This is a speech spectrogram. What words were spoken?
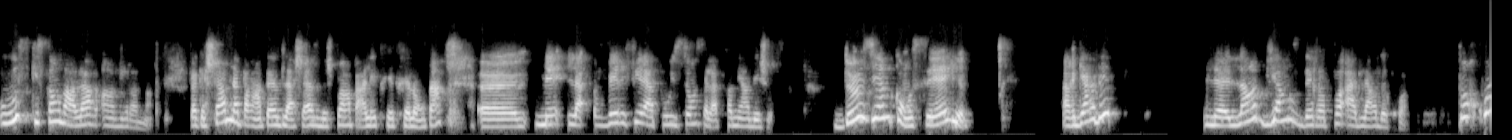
où est-ce qu'ils sont dans leur environnement. Fait que je ferme la parenthèse de la chaise, mais je peux en parler très, très longtemps. Euh, mais vérifier la position, c'est la première des choses. Deuxième conseil, regardez l'ambiance des repas à de l'air de quoi? Pourquoi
